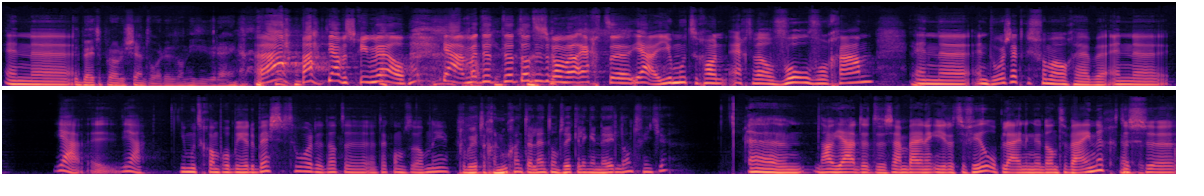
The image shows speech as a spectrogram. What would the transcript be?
En, uh... De beter producent worden dan niet iedereen. Ah, ja, misschien wel. Ja, maar dat, dat, dat is gewoon wel echt... Uh, ja, je moet er gewoon echt wel vol voor gaan. Ja. En, uh, en doorzettingsvermogen hebben. En ja, ja, je moet gewoon proberen de beste te worden. Dat, daar komt het wel op neer. Gebeurt er genoeg aan talentontwikkeling in Nederland, vind je? Uh, nou ja, er zijn bijna eerder te veel opleidingen dan te weinig. Ja, dus, uh,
